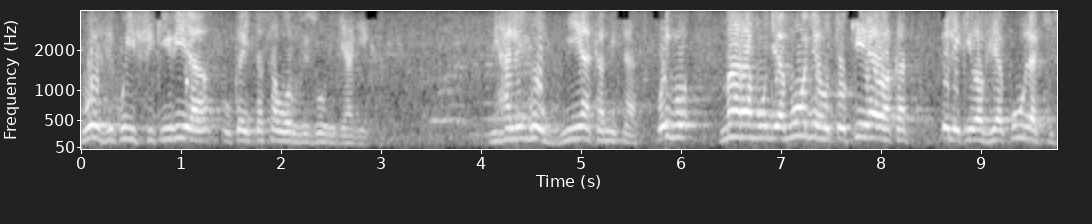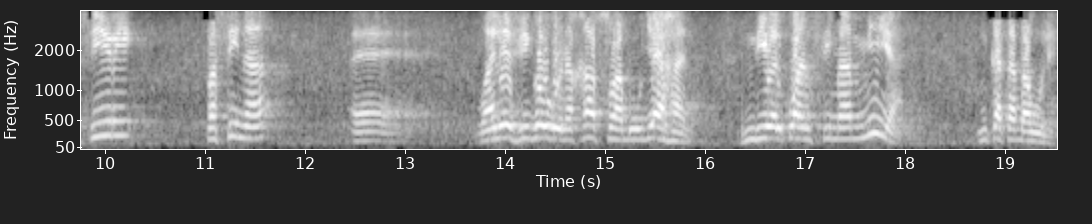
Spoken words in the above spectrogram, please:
huwezi kuifikiria ukaitasawuru vizuri kihakika ni hali ngumu miaka mitatu. Kwa hivyo mara moja moja hutokea wakapelekewa vyakula kisiri pasina eh, wale vigogo na haswa Abu Jahal ndio alikuwa ansimamia mkataba ule.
